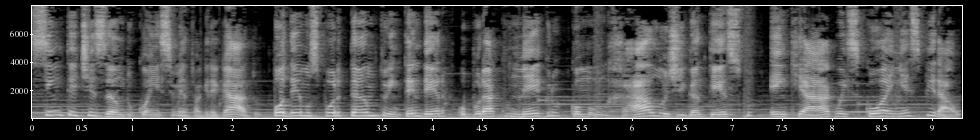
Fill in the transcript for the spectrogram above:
Sintetizando o conhecimento agregado, podemos, portanto, entender o buraco negro como um ralo gigantesco em que a água escoa em espiral.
